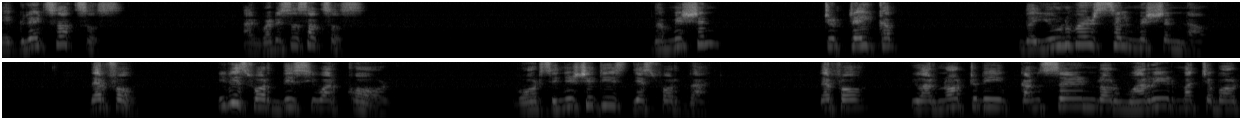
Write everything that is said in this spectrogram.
a great success. And what is the success? The mission to take up the universal mission now. Therefore, it is for this you are called. God's initiative is just for that. Therefore, you are not to be concerned or worried much about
